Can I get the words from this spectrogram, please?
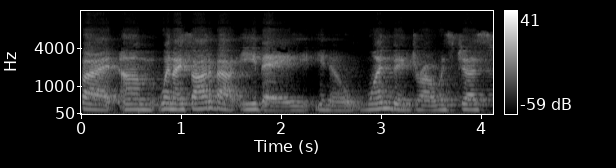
But um, when I thought about eBay, you know, one big draw was just,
